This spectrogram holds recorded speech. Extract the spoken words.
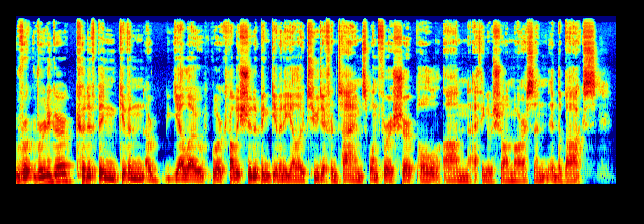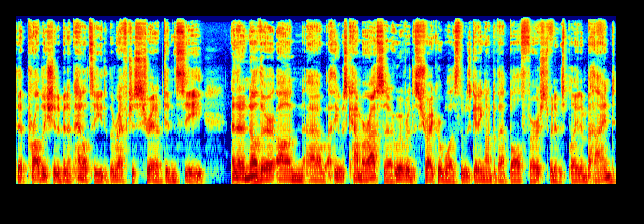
R- Rudiger could have been given a yellow, or probably should have been given a yellow two different times. One for a shirt pull on, I think it was Sean Morrison in the box, that probably should have been a penalty that the ref just straight up didn't see. And then another on, uh, I think it was Camarasa, whoever the striker was that was getting onto that ball first when it was played in behind.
